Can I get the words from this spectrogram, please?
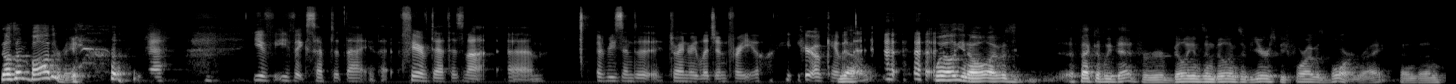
doesn't bother me. yeah. You've, you've accepted that, that fear of death is not, um, a reason to join religion for you. You're okay with it. well, you know, I was effectively dead for billions and billions of years before I was born, right? And then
